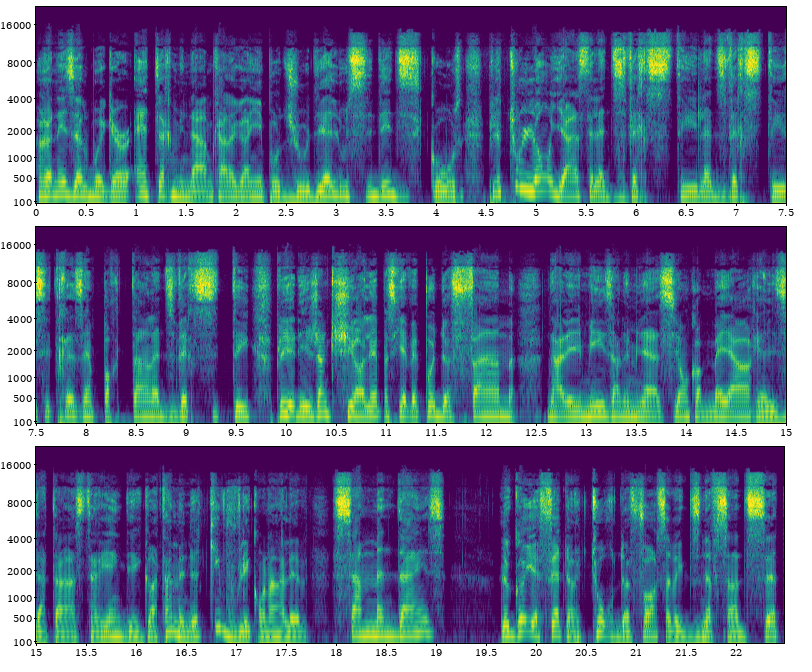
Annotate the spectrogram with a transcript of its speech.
Renée Zellweger, interminable, quand elle a gagné pour Judy. Elle aussi, des discours. Puis là, tout le long hier, c'était la diversité. La diversité, c'est très important, la diversité. Puis il y a des gens qui chiolaient parce qu'il n'y avait pas de femmes dans les mises en nomination comme meilleur réalisateur. C'était rien que des gars. Attends une minute, qui vous qu'on enlève? Sam Mendes? Le gars, il a fait un tour de force avec 1917,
